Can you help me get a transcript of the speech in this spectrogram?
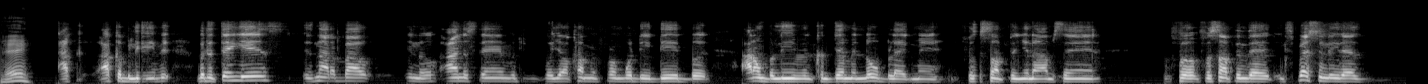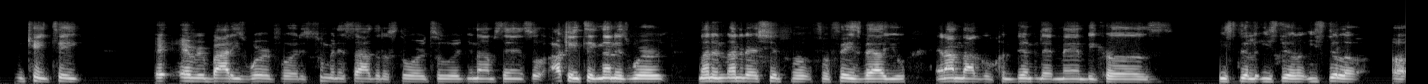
Hey, I I could believe it. But the thing is, it's not about, you know, I understand what where y'all coming from, what they did, but I don't believe in condemning no black man for something, you know what I'm saying? For for something that, especially that we can't take everybody's word for it. There's too many sides of the story to it, you know what I'm saying? So I can't take none of his word, none of none of that shit for, for face value, and I'm not gonna condemn that man because he's still he's still he's still a a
